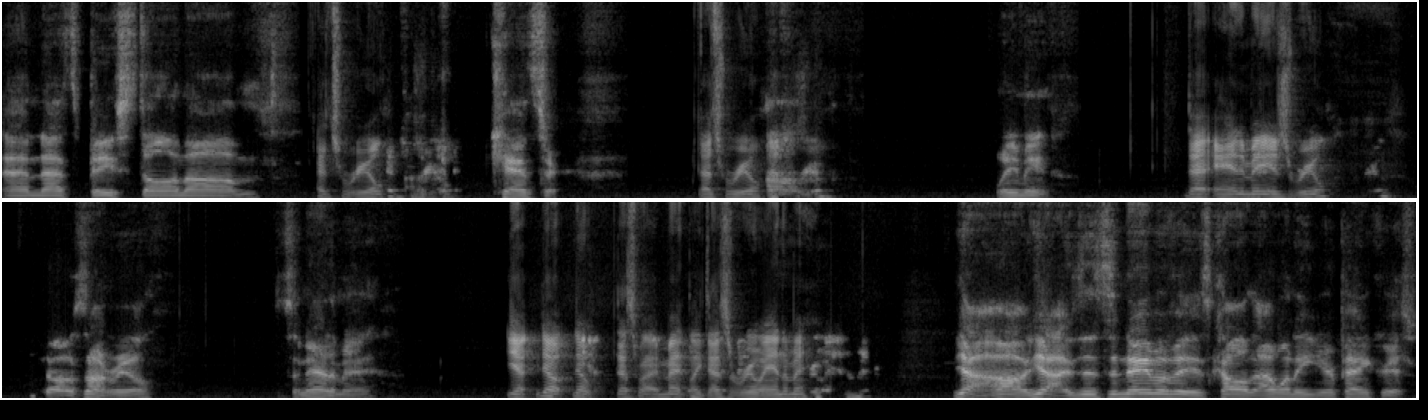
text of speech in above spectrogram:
and that's based on um, that's real. That's real. Cancer. That's real. Um, that's real. What do you mean? That anime is real? No, it's not real. It's an anime. Yeah, no, no, that's what I meant. Like that's a real anime. Yeah, oh yeah. It's, the name of it is called "I Want to Eat Your Pancreas,"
